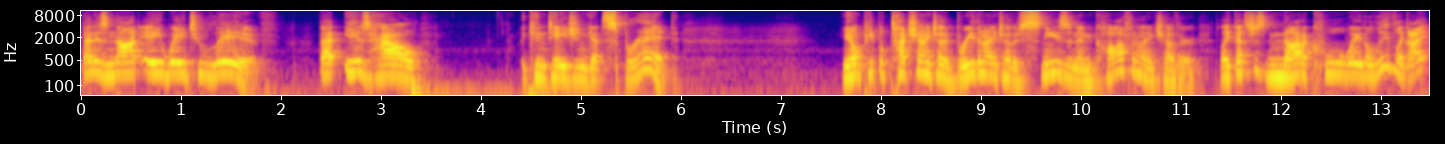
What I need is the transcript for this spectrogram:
That is not a way to live. That is how contagion gets spread. You know, people touching on each other, breathing on each other, sneezing and coughing on each other. Like that's just not a cool way to live. Like I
